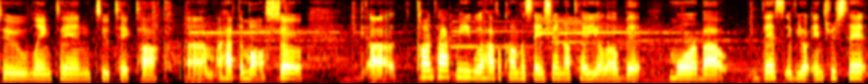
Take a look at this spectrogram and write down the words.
to LinkedIn to TikTok. Um, I have them all. So uh, contact me. We'll have a conversation. I'll tell you a little bit more about this if you're interested.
